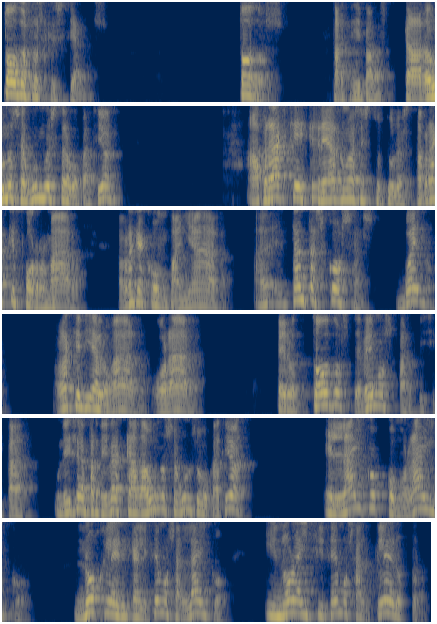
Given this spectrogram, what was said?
todos los cristianos, todos participamos, cada uno según nuestra vocación. Habrá que crear nuevas estructuras, habrá que formar, habrá que acompañar, tantas cosas. Bueno, habrá que dialogar, orar, pero todos debemos participar. Una iglesia participar cada uno según su vocación. El laico como laico. No clericalicemos al laico y no laicicemos al clero.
